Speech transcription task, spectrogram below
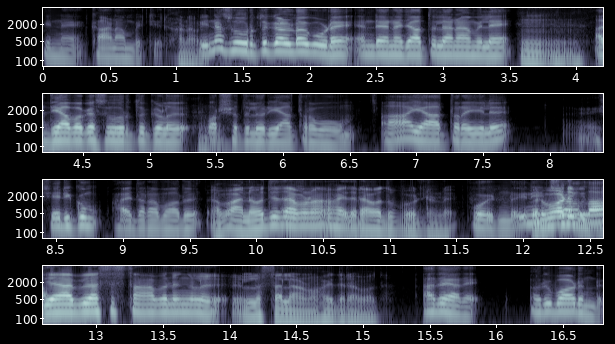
പിന്നെ കാണാൻ പറ്റിയത് പിന്നെ സുഹൃത്തുക്കളുടെ കൂടെ എന്റെ ഉം. അധ്യാപക സുഹൃത്തുക്കൾ വർഷത്തിലൊരു യാത്ര പോകും ആ യാത്രയിൽ ശരിക്കും ഹൈദരാബാദ് അപ്പോൾ അനവധി തവണ ഹൈദരാബാദ് പോയിട്ടുണ്ട്. പോയിട്ടുണ്ട്. ഒരുപാട് വിദ്യാഭ്യാസ സ്ഥാപനങ്ങൾ ഉള്ള സ്ഥലമാണോ ഹൈദരാബാദ്? അതെ അതെ. ഒരുപാടുണ്ട്.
